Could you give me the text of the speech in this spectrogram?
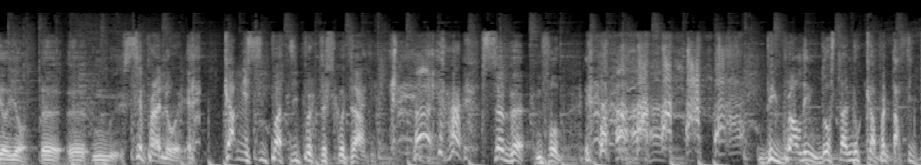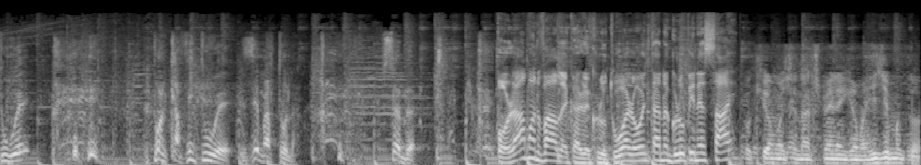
Jo, jo, ë ë se pranoj. Kam një simpati për këtë shkodranin. Së bë, në fund. Big Brother do s'do nuk ka për ta fitue. Por ka fitue zemrat tona. Së bë. Po Ramon, vallë ka rekrutuar Olta në grupin e saj? Po kjo më që na çmende kjo më hiqe më këtu.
